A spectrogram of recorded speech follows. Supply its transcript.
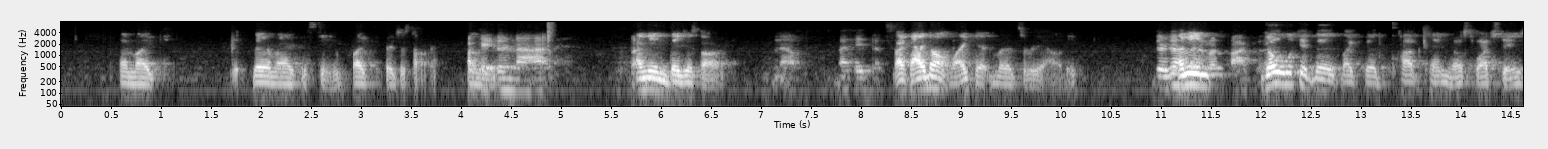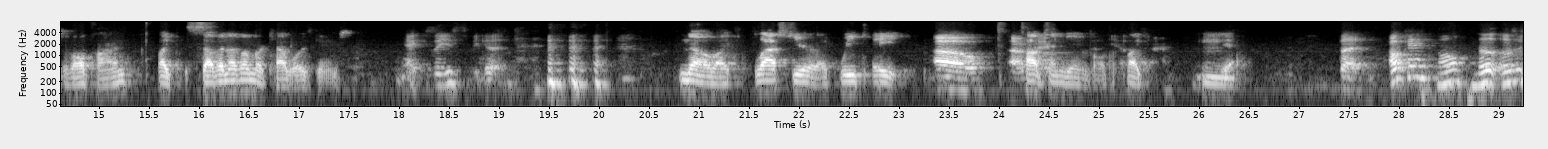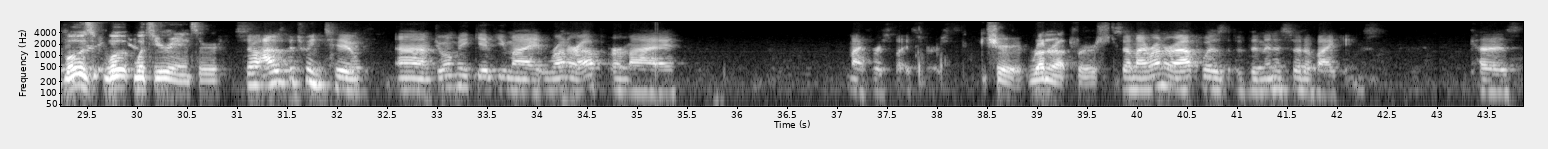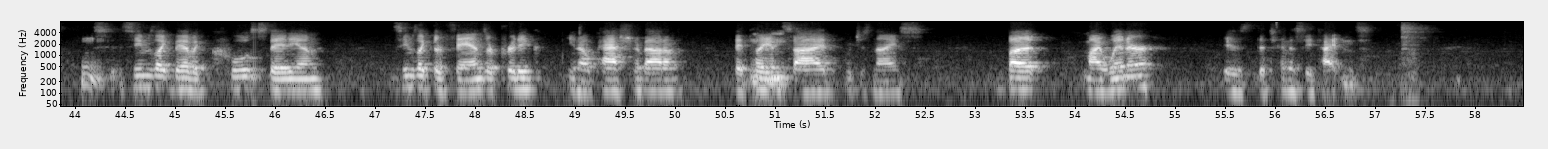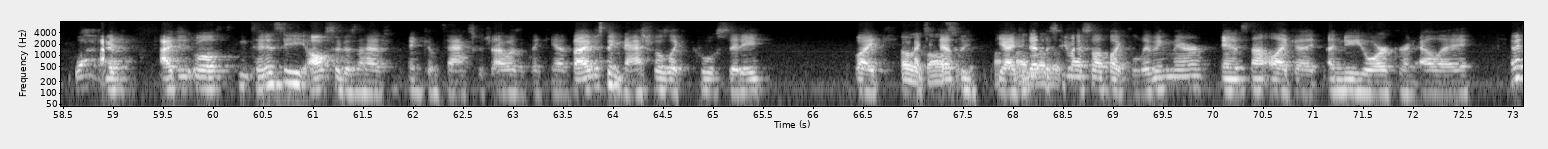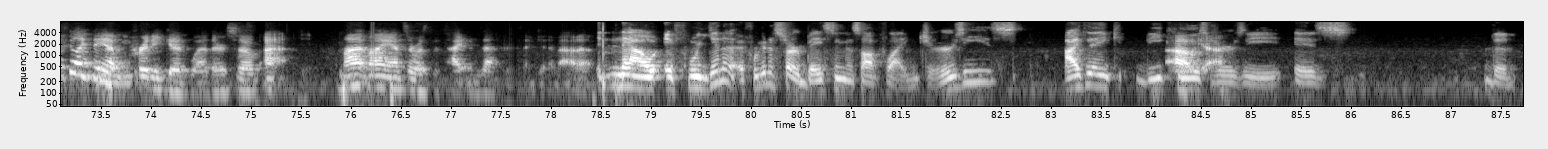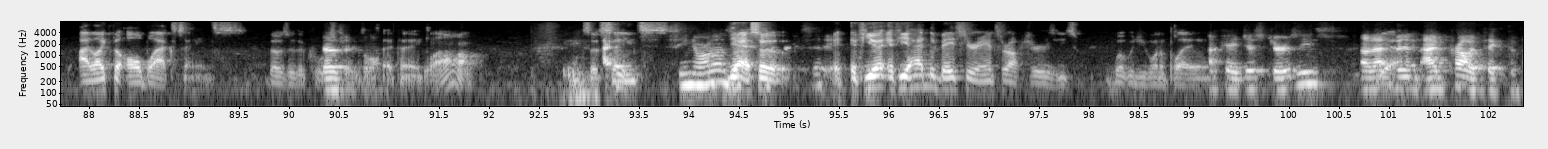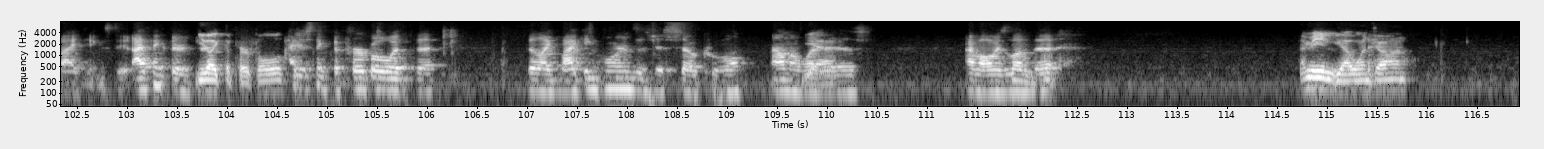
and like they're America's team. Like they just are. okay, they're not. I mean, they just are. No, I hate that. Like I don't like it, but it's a reality. They're definitely mean, the most popular. Go look at the like the top ten most watched games of all time. Like seven of them are Cowboys games. Yeah, because they used to be good. No, like last year, like week eight, oh, okay. top ten games all time. Like Mm. Yeah. But okay, well, tho- those are. two What was what? good What's your answer? So I was between two. Um, do you want me to give you my runner-up or my my first place first? Sure, runner up first. So my runner-up was the Minnesota Vikings because Hmm. it seems like they have a cool stadium. It seems like their fans are pretty, you know, passionate about them. They play Mhm. inside, which is nice. But my winner is the Tennessee Titans. wow. I I just well Tennessee also doesn't have income tax, which I wasn't thinking of. But I just think Nashville's like a cool city. Like Oh, I awesome. definitely yeah, I I could definitely it. see myself like living there and it's not like a, a New York or an LA. And I feel like they have Mhm. pretty good weather. So I, my my answer was the Titans after thinking about it. Now, if we're gonna if we're gonna start basing this off like jerseys, I think the Oh, coolest yeah. jersey is the I like the all black Saints. Those are the coolest Those are jerseys, cool. I think. Wow. So Saints. See, New Orleans. Yeah, so- If you if you had to base your answer off jerseys, what would you want to play? Okay, just jerseys. Oh, that Yeah. then I'd probably pick the Vikings, dude. I think they're. You like the purple? I just think the purple with the the like Viking horns is just so cool. I don't know what Yeah. it is. I've always loved it. I mean, You got one, John?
